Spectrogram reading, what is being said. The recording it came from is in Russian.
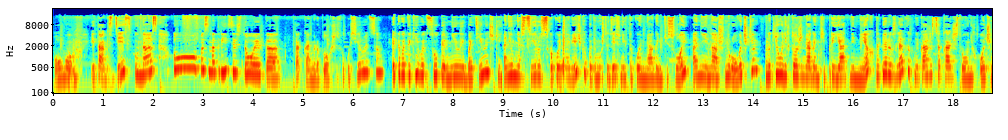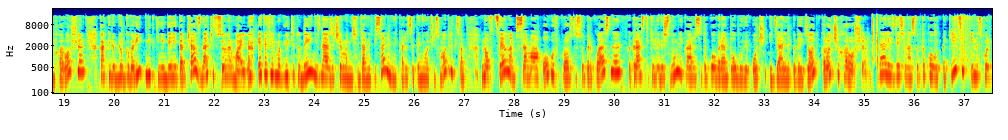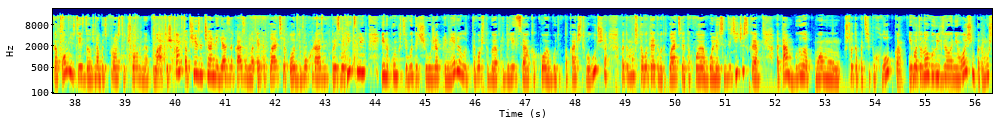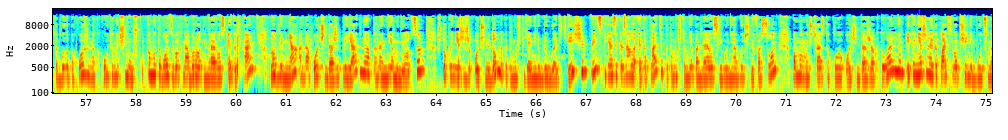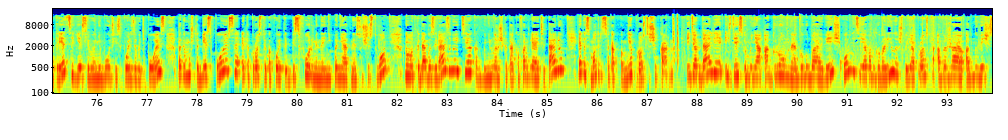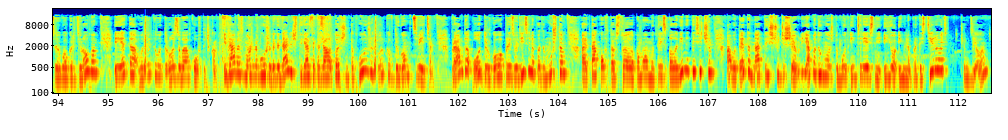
Ого. Итак, здесь у нас... О, посмотрите, что это. Так, камера плохо сейчас фокусируется. Это вот такие вот супер милые ботиночки. Они у меня ассоциируются с какой-то овечкой, потому что здесь у них такой мягонький слой. Они на шнуровочке. Внутри у них тоже мягонький приятный мех. На первый взгляд, как мне кажется, качество у них очень хорошее. Как я люблю говорить, нитки нигде не торчат, значит все нормально. Это фирма Beauty Today. Не знаю, зачем они сюда написали. Мне кажется, это не очень смотрится. Но в целом сама обувь просто супер классная. Как раз таки на весну, мне кажется, такой вариант обуви очень идеально подойдет. Короче, хороший хорошие. Далее здесь у нас вот такой вот пакетик, и насколько я помню, здесь должна быть просто черное платьишко. Вообще изначально я заказывала это платье от двух разных производителей, и на пункте выдачи уже примерила для того, чтобы определиться, какое будет по качеству лучше, потому что вот это вот платье такое более синтетическое, а там было, по-моему, что-то по типу хлопка, и вот оно выглядело не очень, потому что было похоже на какую-то ночнушку. Кому-то в отзывах наоборот не нравилась эта ткань, но для меня она очень даже приятная, она не мнется, что, конечно же, же очень удобно, потому что я не люблю гладить вещи. В принципе, я заказала это платье, потому что мне понравился его необычный фасон. По-моему, сейчас такое очень даже актуально. И, конечно, это платье вообще не будет смотреться, если вы не будете использовать пояс, потому что без пояса это просто какое-то бесформенное, непонятное существо. Но вот когда вы завязываете, как бы немножечко так оформляете талию, это смотрится, как по мне, просто шикарно. Идем далее, и здесь у меня огромная голубая вещь. Помните, я вам говорила, что я просто обожаю одну вещь своего гардероба, гардероба, и это вот эта вот розовая кофточка. И да, возможно, вы уже догадались, что я заказала точно такую же, только в другом цвете. Правда, от другого производителя, потому что а, та кофта стоила, по-моему, три с половиной тысячи, а вот эта на тысячу дешевле. Я подумала, что будет интереснее ее именно протестировать. В чем дело?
